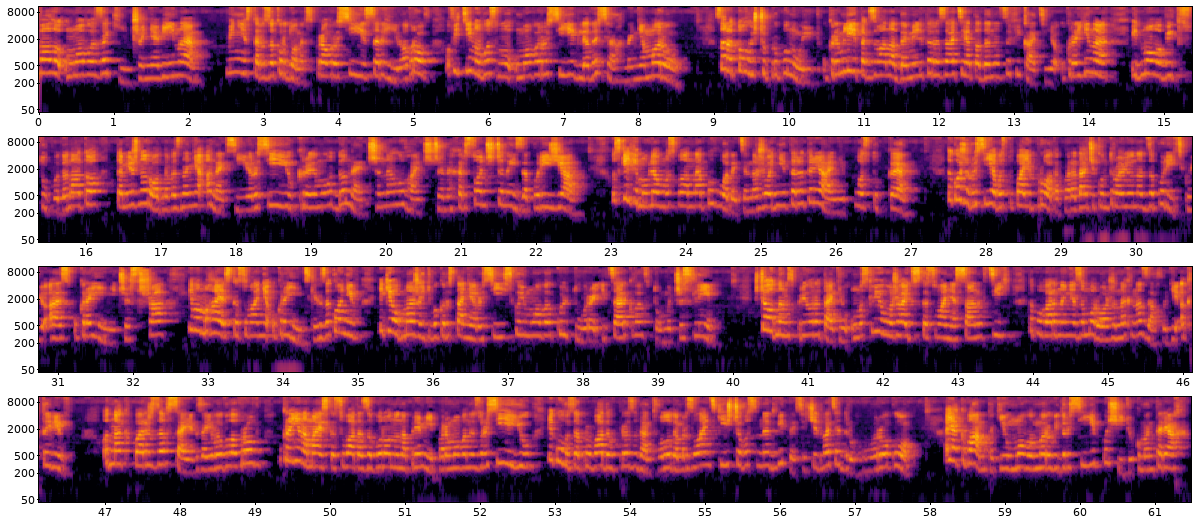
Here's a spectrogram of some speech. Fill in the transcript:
назвали умови закінчення війни. Міністр закордонних справ Росії Сергій Лавров офіційно висунув умови Росії для досягнення миру. Серед того, що пропонують у Кремлі, так звана демілітаризація та денацифікація України, відмова від вступу до НАТО та міжнародне визнання анексії Росією Криму, Донеччини, Луганщини, Херсонщини і Запоріжжя, оскільки, мовляв, Москва не погодиться на жодні територіальні поступки. Також Росія виступає проти передачі контролю над Запорізькою АЕС Україні чи США і вимагає скасування українських законів, які обмежують використання російської мови, культури і церкви, в тому числі. Ще одним з пріоритетів у Москві вважають скасування санкцій та повернення заморожених на заході активів. Однак, перш за все, як заявив Лавров, Україна має скасувати заборону на прямі перемовини з Росією, яку запровадив президент Володимир Зеленський ще восени 2022 року. А як вам такі умови миру від Росії? Пишіть у коментарях.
